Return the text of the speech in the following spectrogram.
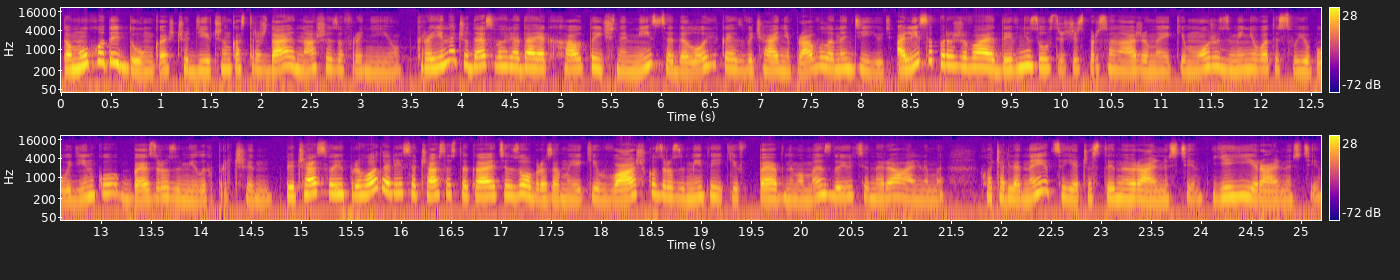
Тому ходить думка, що дівчинка страждає на шизофренію. Країна чудес виглядає як хаотичне місце, де логіка і звичайні правила не діють. Аліса переживає дивні зустрічі з персонажами, які можуть змінювати свою поведінку без зрозумілих причин. Під час своїх пригод Аліса часто стикається з образами, які важко зрозуміти, які в певний момент здаються нереальними. Хоча для неї це є частиною реальності, її реальності.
